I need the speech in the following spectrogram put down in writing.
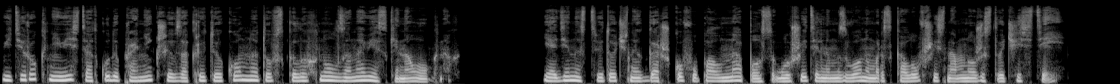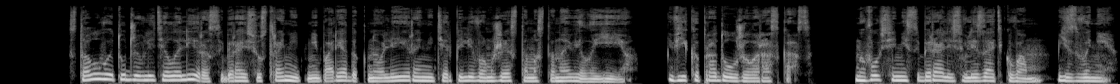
Ветерок невесть, откуда проникший в закрытую комнату, всколыхнул занавески на окнах. И один из цветочных горшков упал на пол с оглушительным звоном, расколовшись на множество частей. В столовую тут же влетела Лира, собираясь устранить непорядок, но Лейра нетерпеливым жестом остановила ее. Вика продолжила рассказ. Мы вовсе не собирались влезать к вам извне.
